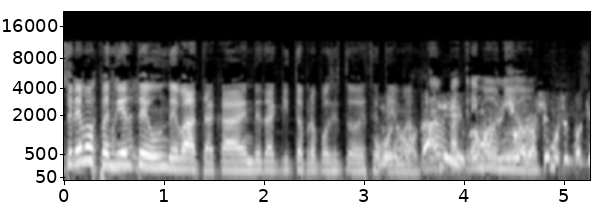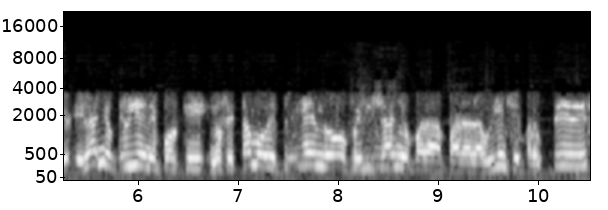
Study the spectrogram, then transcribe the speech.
tenemos pendiente un debate acá en De Taquito a propósito de este tema. Dale, patrimonio. lo hacemos en cualquier... El año que viene, porque nos estamos despidiendo, feliz año para, para la audiencia y para ustedes,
